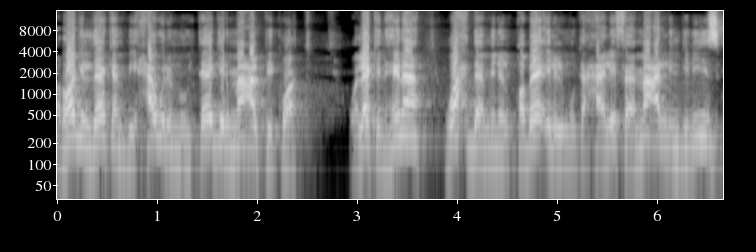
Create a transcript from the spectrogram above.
الراجل ده كان بيحاول إنه يتاجر مع البيكوات. ولكن هنا واحدة من القبائل المتحالفة مع الإنجليز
